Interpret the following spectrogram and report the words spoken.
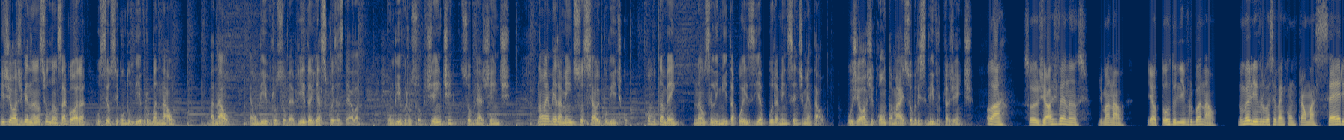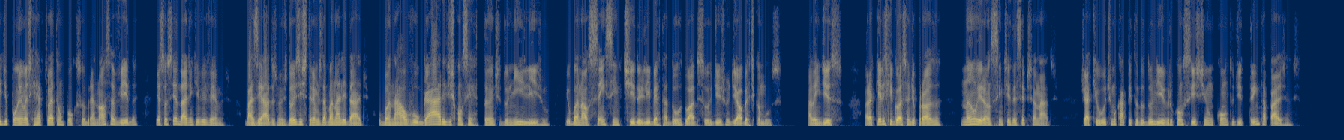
E Jorge Venâncio lança agora o seu segundo livro, Banal. Banal é um livro sobre a vida e as coisas dela. Um livro sobre gente, sobre a gente. Não é meramente social e político, como também não se limita à poesia puramente sentimental. O Jorge conta mais sobre esse livro pra gente. Olá, sou o Jorge Venâncio, de Manaus, e autor do livro Banal. No meu livro você vai encontrar uma série de poemas que refletem um pouco sobre a nossa vida e a sociedade em que vivemos, baseados nos dois extremos da banalidade, o banal, vulgar e desconcertante do niilismo e o banal sem sentido e libertador do absurdismo de Albert Camus. Além disso, para aqueles que gostam de prosa, não irão se sentir decepcionados, já que o último capítulo do livro consiste em um conto de 30 páginas.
